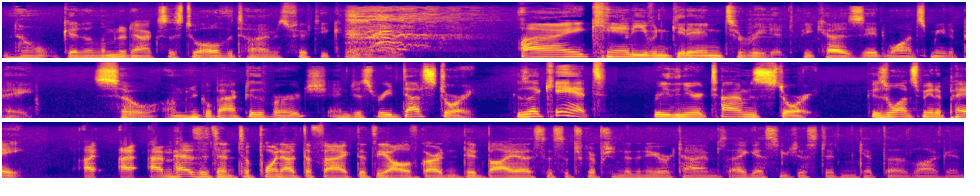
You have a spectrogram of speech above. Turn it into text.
no, get unlimited access to all of the Times, 50 Canadian. I can't even get in to read it because it wants me to pay. So I'm going to go back to The Verge and just read that story because I can't read the New York Times story because it wants me to pay. I, I, I'm hesitant to point out the fact that the Olive Garden did buy us a subscription to the New York Times. I guess you just didn't get the login.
